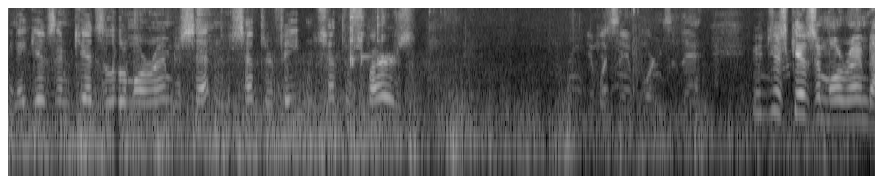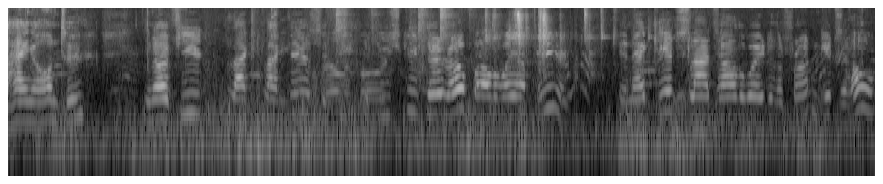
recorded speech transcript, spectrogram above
And it gives them kids a little more room to set and set their feet and set their spurs. And what's the importance of that? It just gives them more room to hang on to. You know, if you like like this, if, if you scoop that rope all the way up here, and that kid slides all the way to the front and gets it home,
